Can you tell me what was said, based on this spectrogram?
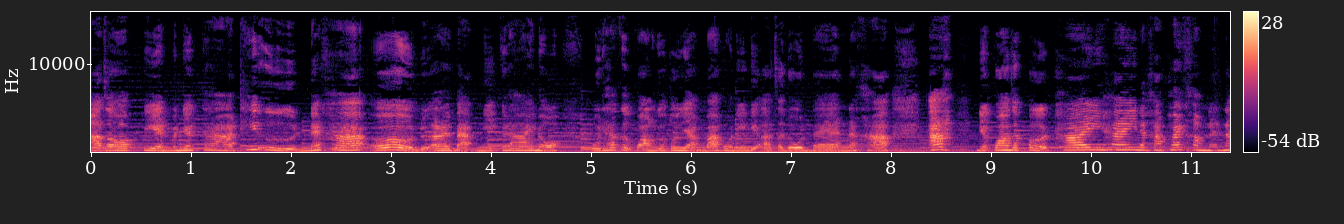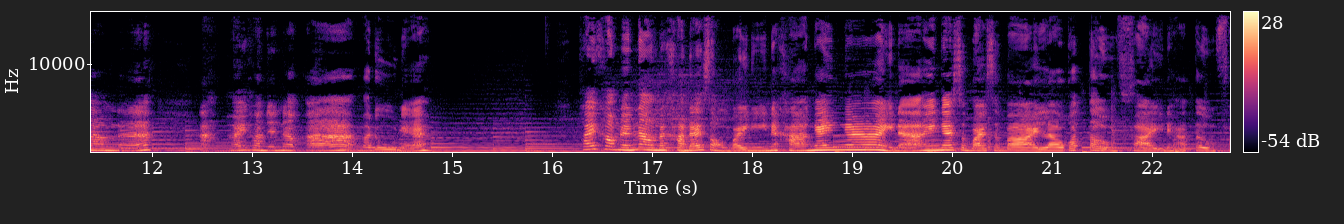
อาจจะเปลี่ยนบรรยากาศที่อื่นนะคะ เออ หรืออะไรแบบนี้ก็ได้เนาะอุ้ยถ้าเกิดกวางยกตัวอย่างมากกว่านี้เดี๋ยวอาจจะโดนแบนนะคะอะเดี๋ยวกวางจะเปิดไพ่ให้นะคะไพ่คำแนะนำนะอะไพ่คำแนะนำอ่ามาดูเนี่ยไพ่คำแนะนำนะคะได้ 2 ใบนี้นะคะ ง่ายๆนะง่ายๆ สบายๆเราก็เติมไฟนะคะ เติมไฟ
